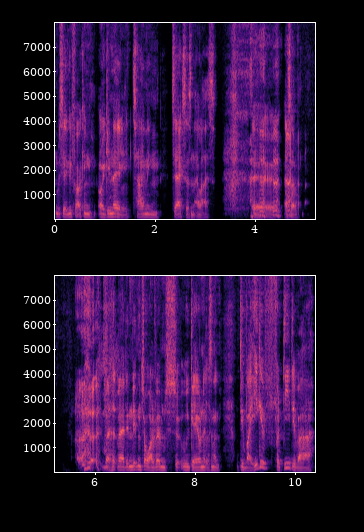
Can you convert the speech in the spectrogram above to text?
nu siger jeg lige fucking original tegningen til Access and Allies. øh, altså hvad, hvad er det, 1992 udgaven eller sådan noget. Det var ikke fordi det var,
